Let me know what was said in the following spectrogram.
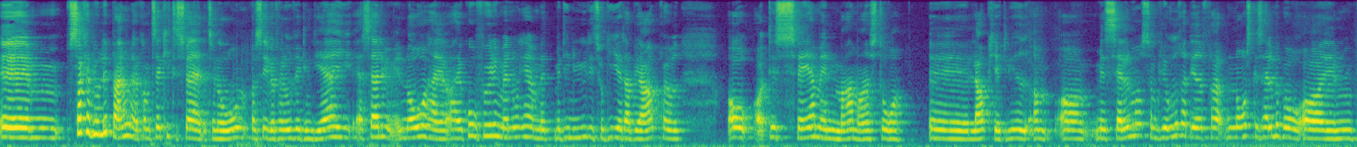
Øhm, så kan jeg blive lidt bange, når jeg kommer til at kigge til Sverige eller til Norge og se, hvad for en udvikling de er i. Altså, Særligt Norge har jeg, har jeg god føling med nu her med, med de nye liturgier, der bliver afprøvet. Og, og desværre med en meget, meget stor øh, lavkirkelighed. Og, og med salmer, som bliver udraderet fra den norske salmebog. Og øh,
